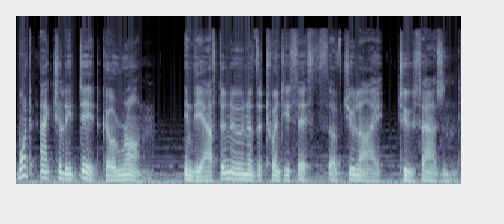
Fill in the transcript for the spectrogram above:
What actually did go wrong in the afternoon of the 25th of July 2000?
